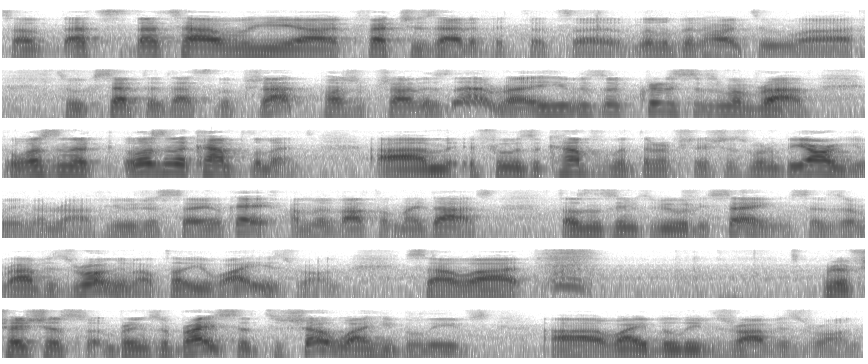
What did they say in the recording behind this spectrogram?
So that's that's how he uh, fetches out of it. That's a little bit hard to uh, to accept that that's the pshat. Pasha pshat is that right? He was a criticism of Rav. It wasn't a it wasn't a compliment. Um, if it was a compliment, then Rav Shishas wouldn't be arguing on Rav. He would just say, "Okay, I'm a of my das." Doesn't seem to be what he's saying. He says that Rav is wrong, and I'll tell you why he's wrong. So. Uh, Rav Sheshas brings a brisa to show why he believes uh, why he believes Rav is wrong.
